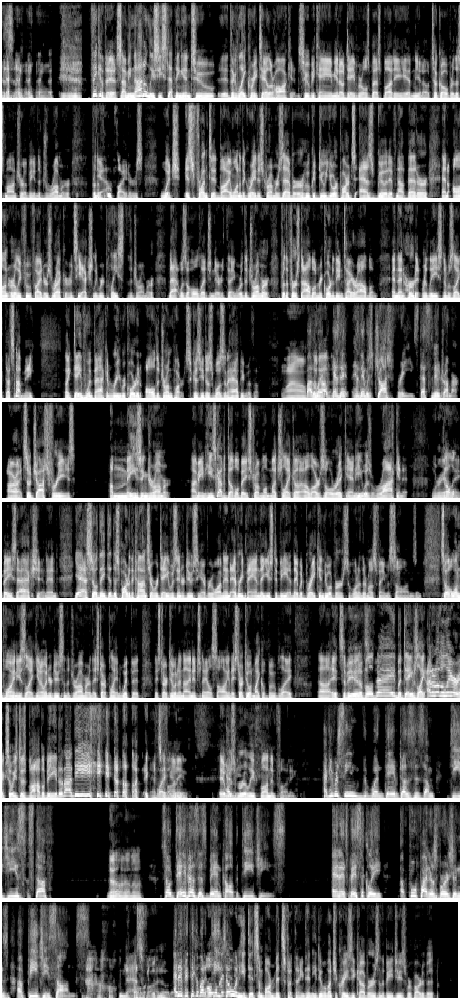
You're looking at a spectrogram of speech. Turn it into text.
is. Think of this. I mean, not only is he stepping into the late great Taylor Hawkins, who became, you know, Dave Grohl's best buddy and, you know, took over this mantra of being the drummer for the Yeah. Foo Fighters, which is fronted by one of the greatest drummers ever who could do your parts as good, if not better. And on early Foo Fighters records, he actually replaced the drummer. That was a whole legendary thing where the drummer for the first album recorded the entire album and then heard it released and was like, that's not me. Like Dave went back and re-recorded all the drum parts because he just wasn't happy with them. wow. By the So way, now- his name his name was Josh Freese. That's the new drummer. All right. So Josh Freese, amazing drummer. I mean, he's got a double bass drum, much like a, a Lars Ulrich, and he was rocking it. Double Really? bass action. And yeah, so they did this part of the concert where Dave was introducing everyone, and every band they used to be in, they would break into a verse of one of their most famous songs. And so at one point, he's like, you know, introducing the drummer, and they start playing Whip It. They start doing a Nine Inch nail song, and they start doing Michael Bublé. Uh, it's a beautiful day, but Dave's like, I don't know the lyrics, so he's just blah blah blah da da dee. That's funny. It was really fun and funny. Have you ever seen the, when Dave does his um Dee Gees stuff? No, no, no, no. So Dave has this band called the Dee Gees, and it's basically uh, Foo Fighters versions of Bee Gees songs. Oh, no, That's fun. that. And if you think about it, Oh, DJ, I know when he did some bar mitzvah thing. Didn't he do a bunch of crazy covers and the Bee Gees were part of it?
